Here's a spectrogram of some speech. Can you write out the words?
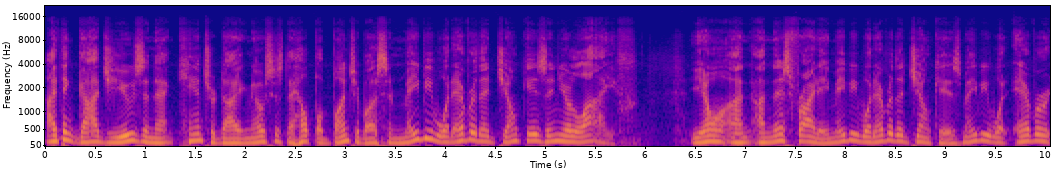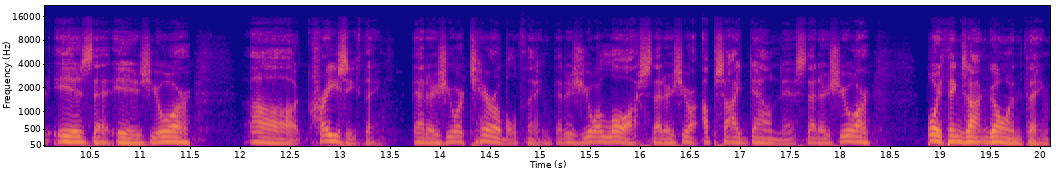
I think God's using that cancer diagnosis to help a bunch of us, and maybe whatever that junk is in your life, you know, on, on this Friday, maybe whatever the junk is, maybe whatever it is that is your uh, crazy thing, that is your terrible thing, that is your loss, that is your upside downness, that is your boy, things aren't going thing.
